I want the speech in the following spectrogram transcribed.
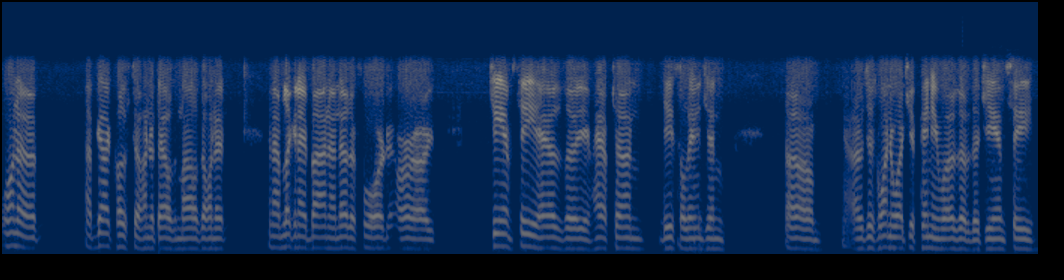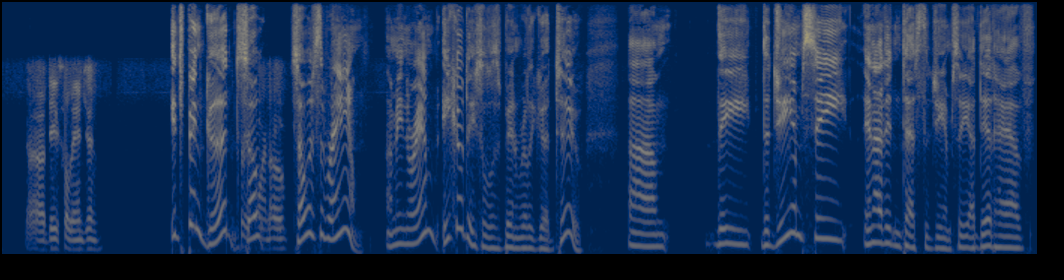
want to, I've got close to 100,000 miles on it, and I'm looking at buying another Ford or a GMC has a half-ton diesel engine. Um, I was just wondering what your opinion was of the GMC uh, diesel engine. It's been good. So 3.0. so is the Ram. I mean, the Ram EcoDiesel has been really good too. Um, the the GMC, and I didn't test the GMC. I did have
